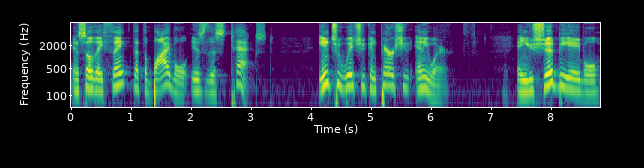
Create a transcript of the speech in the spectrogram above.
And so they think that the Bible is this text into which you can parachute anywhere. And you should be able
